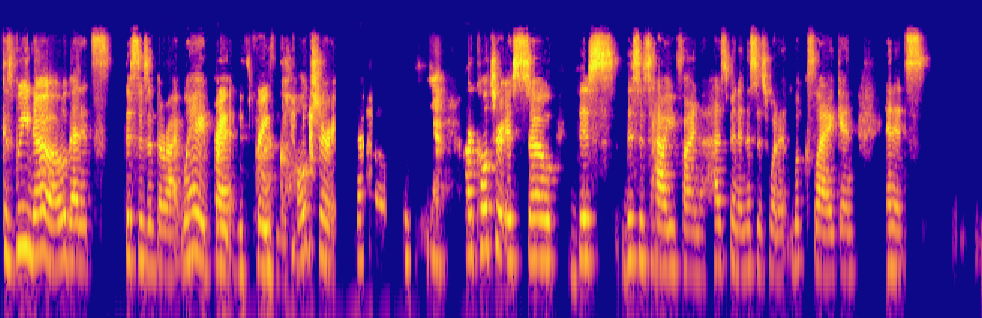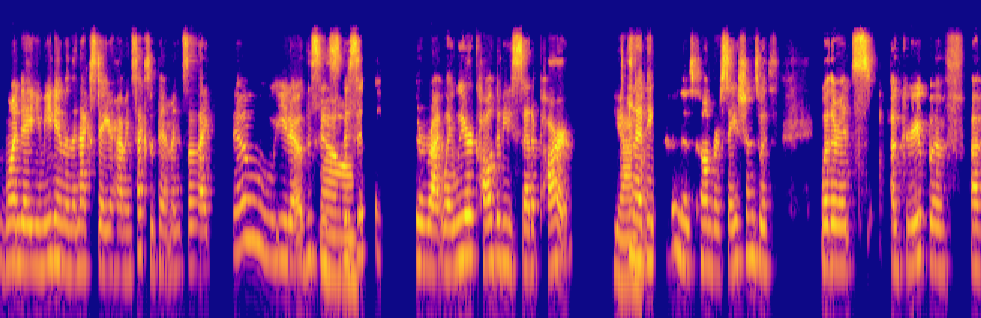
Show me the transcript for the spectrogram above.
because we know that it's this isn't the right way but right. it's crazy our culture our culture is so this this is how you find a husband and this is what it looks like and and it's one day you meet him and the next day you're having sex with him and it's like no you know this no. is this is the right way. We are called to be set apart. Yeah. And i think having those conversations with whether it's a group of of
